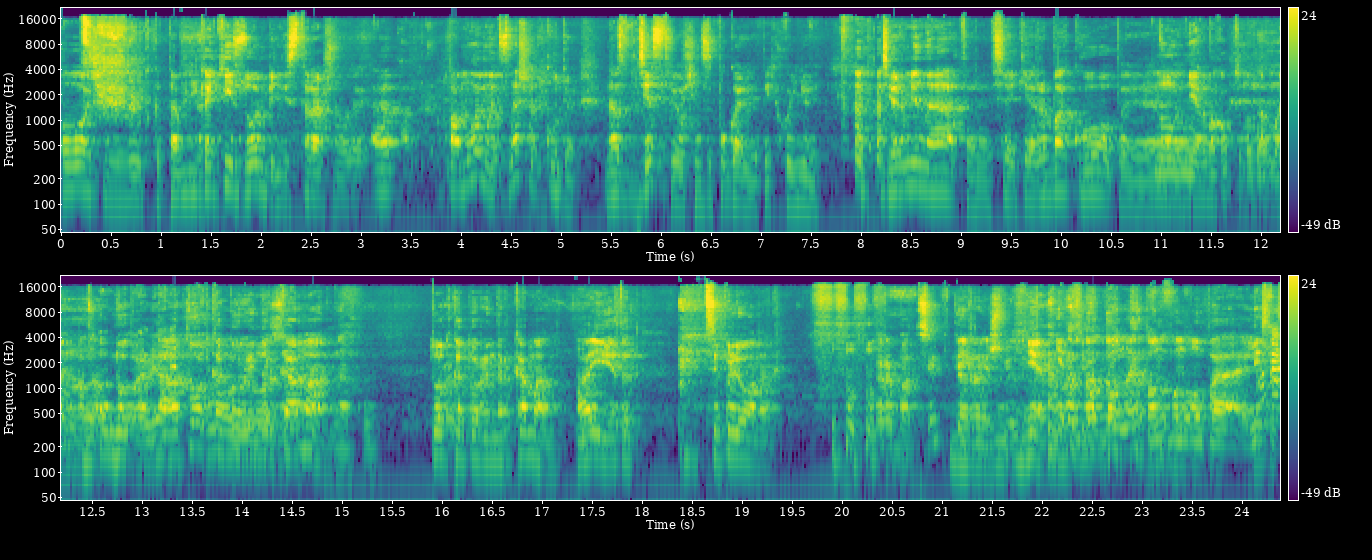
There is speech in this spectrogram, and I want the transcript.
очень жутко. Там никакие зомби не страшно. А, а, По-моему, это знаешь откуда? Нас в детстве очень запугали этой хуйней. Терминаторы, всякие робокопы. Ну, не, Робокоп-то ну, нормально. Ну, Бля, а тот, который наркоман, Нахуй. тот, который наркоман, а и этот цыпленок. Ты Да? Нет, Нет, да он, да он, этот, он, он, он по лестнице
